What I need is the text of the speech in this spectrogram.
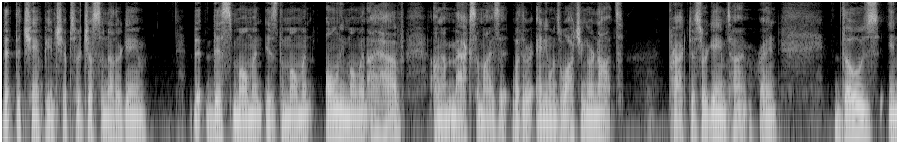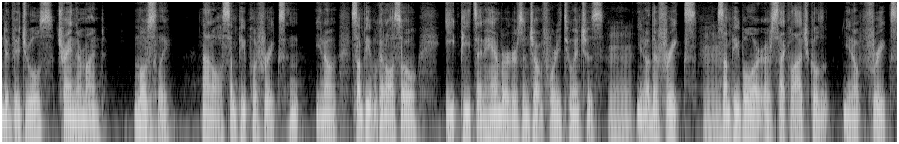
that the championships are just another game. That this moment is the moment, only moment I have. I'm gonna maximize it, whether anyone's watching or not, practice or game time, right? Those individuals train their mind mostly. Not all. Some people are freaks, and you know, some people can also eat pizza and hamburgers and jump 42 inches. Mm-hmm. You know, they're freaks. Mm-hmm. Some people are, are psychological, you know, freaks.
